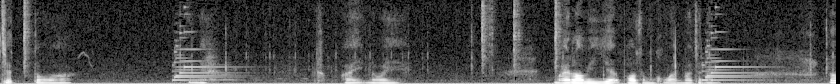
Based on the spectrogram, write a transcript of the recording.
เจ็ดตัวนี่ไงขับไม้หน่อย ไม้เรามีเยอะพอสมควรเพราะฉะนั้น เรา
